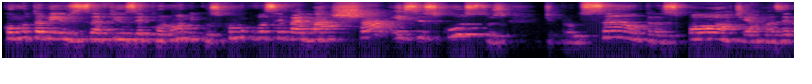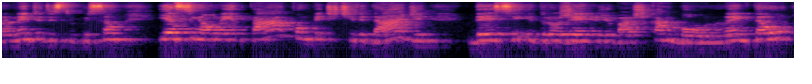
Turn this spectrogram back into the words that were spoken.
como também os desafios econômicos, como você vai baixar esses custos de produção, transporte, armazenamento e distribuição, e assim aumentar a competitividade desse hidrogênio de baixo carbono. Né? Então,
